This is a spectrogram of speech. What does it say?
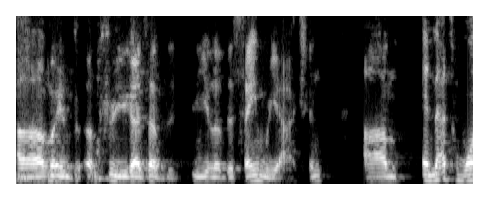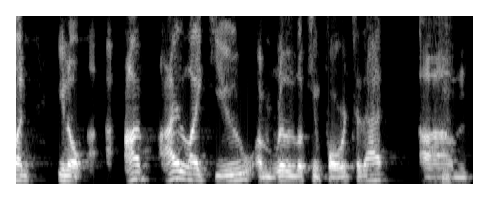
I mean, I'm sure you guys have the you know the same reaction. Um, and that's one. You know, I, I like you. I'm really looking forward to that. Um,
